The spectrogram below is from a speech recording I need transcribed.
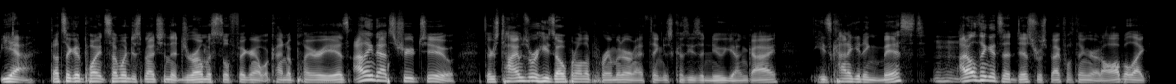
yeah, That's a good point. Someone just mentioned that Jerome is still figuring out what kind of player he is. I think that's true too. There's times where he's open on the perimeter, and I think just because he's a new young guy, he's kind of getting missed. Mm-hmm. I don't think it's a disrespectful thing at all, but like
